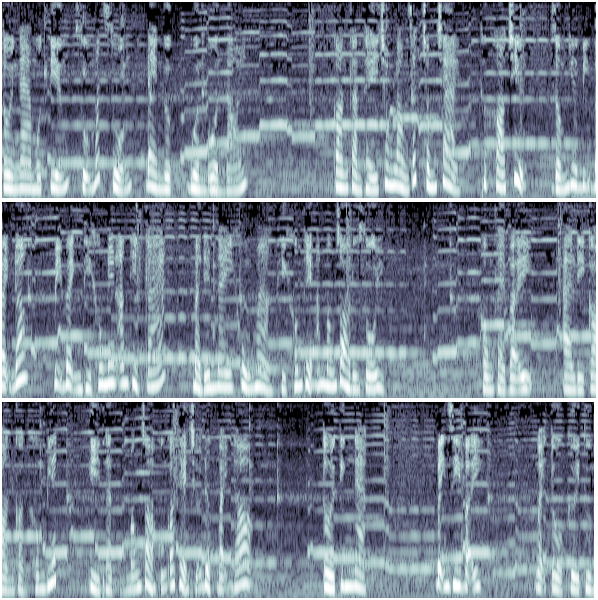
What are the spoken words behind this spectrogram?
Tôi nga một tiếng, rụ mắt xuống, đè ngực, buồn buồn nói. Con cảm thấy trong lòng rất trống trải, thực khó chịu, giống như bị bệnh đó. Bị bệnh thì không nên ăn thịt cá, mà đêm nay khủng hoảng thì không thể ăn móng giò được rồi. Không phải vậy, Ali còn còn không biết, kỳ thật móng giò cũng có thể chữa được bệnh đó. Tôi kinh ngạc. Bệnh gì vậy? Ngoại tổ cười tùm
